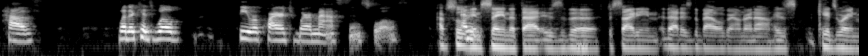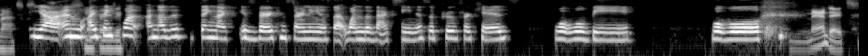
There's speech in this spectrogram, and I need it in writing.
have whether kids will be required to wear masks in schools. Absolutely And- insane that that is the deciding. That is the battleground right now. Is kids wearing masks? Yeah, and So I crazy. think what another thing that is very concerning is that when the vaccine is approved for kids, what will be what will Mandates.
